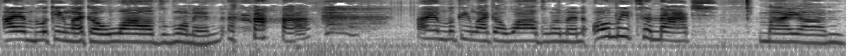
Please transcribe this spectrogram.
I am looking like a wild woman. I am looking like a wild woman only to match my um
